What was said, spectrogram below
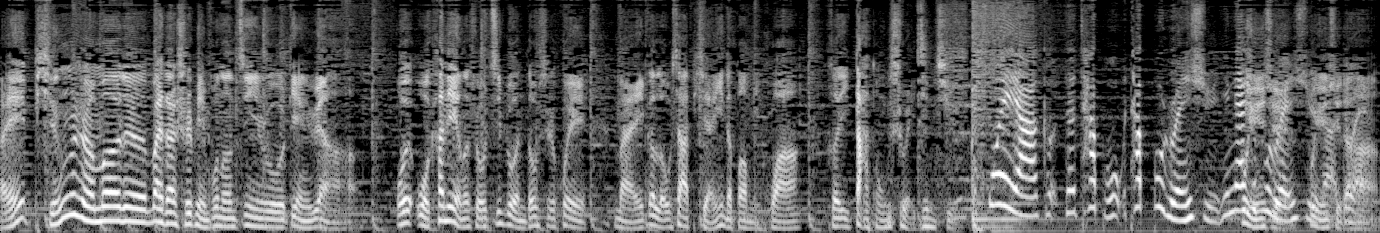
哎，凭什么这外带食品不能进入电影院啊？我我看电影的时候，基本都是会买一个楼下便宜的爆米花和一大桶水进去，会呀、可他他不他不允许，应该是不允许不允许的啊。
